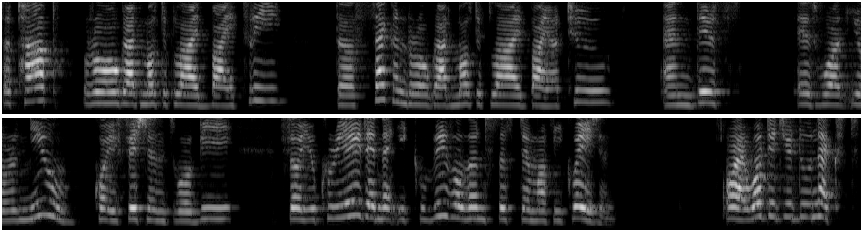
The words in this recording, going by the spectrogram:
the top row got multiplied by 3. The second row got multiplied by a 2. And this is what your new coefficients will be. So you created an equivalent system of equations. All right, what did you do next?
